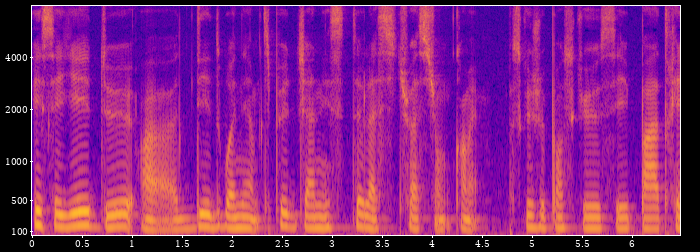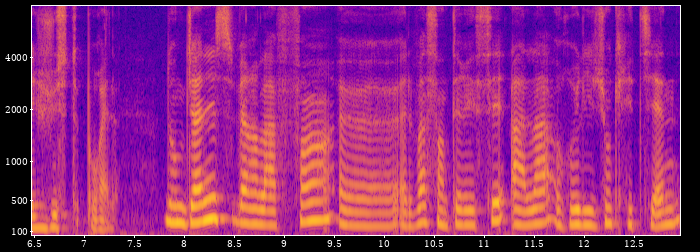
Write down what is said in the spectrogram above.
essayer de euh, dédouaner un petit peu Janice de la situation quand même. Parce que je pense que c'est pas très juste pour elle. Donc Janice, vers la fin, euh, elle va s'intéresser à la religion chrétienne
